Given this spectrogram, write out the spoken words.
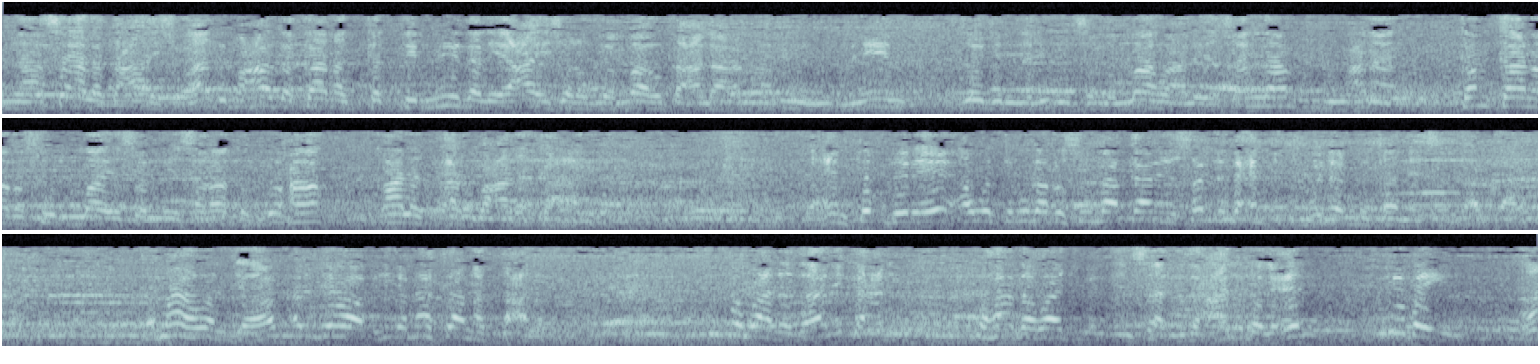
أنها سألت عائشة وهذه معاذة كانت كالتلميذة لعائشة رضي الله تعالى عنها أم المؤمنين زوج النبي صلى الله عليه وسلم عنها كم كان رسول الله يصلي صلاة الضحى؟ قالت أربع ركعات. الحين تخبر إيه؟ أول تقول الرسول ما كان يصلي الحين تخبر إنه كان يصلي. فما هو الجواب؟ الجواب هي ما كانت تعلم. ثم بعد ذلك علم. وهذا واجب الإنسان إذا علم العلم يبين. ها؟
